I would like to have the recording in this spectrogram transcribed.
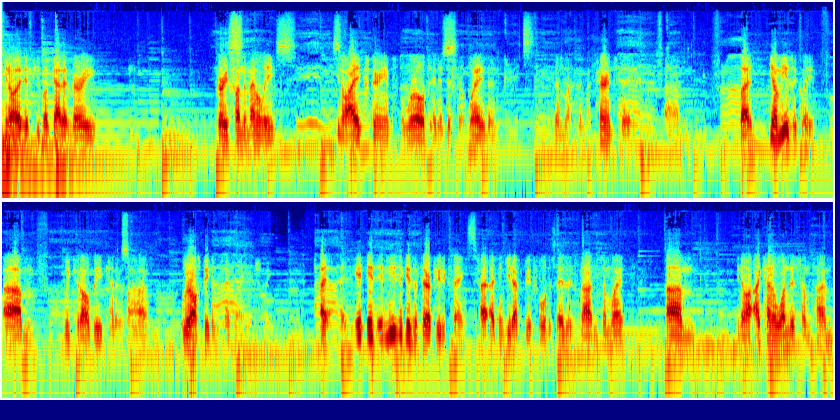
you know, if you look at it very, very fundamentally, you know, I experienced the world in a different way than than my, than my parents did. Um, but you know, musically, um, we could all be kind of uh, we were all speaking the same language. I, I, it, it, music is a therapeutic thing. I, I think you'd have to be a fool to say that it's not in some way. Um, you know, I kind of wonder sometimes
